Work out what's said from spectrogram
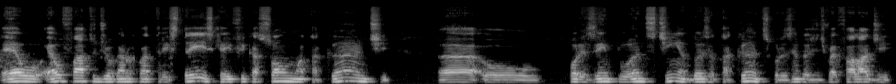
É o, é o fato de jogar no 4-3-3, que aí fica só um atacante, uh, ou, por exemplo, antes tinha dois atacantes, por exemplo, a gente vai falar de,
